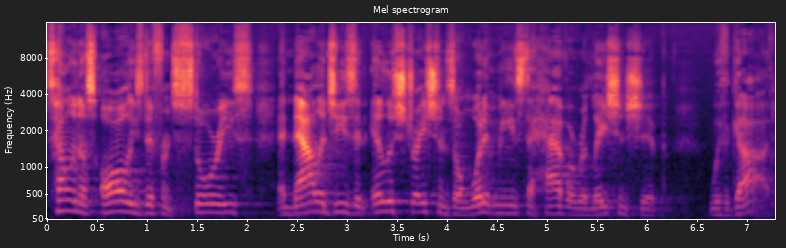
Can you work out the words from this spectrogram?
telling us all these different stories, analogies, and illustrations on what it means to have a relationship with God.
